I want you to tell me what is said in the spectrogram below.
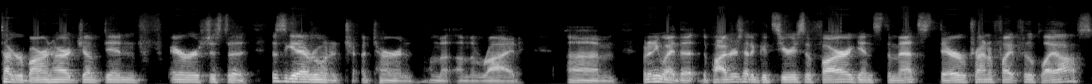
Tucker Barnhart jumped in errors just to just to get everyone a, a turn on the on the ride. Um, but anyway, the the Padres had a good series so far against the Mets. They're trying to fight for the playoffs.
